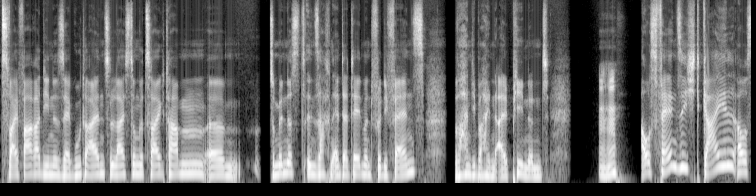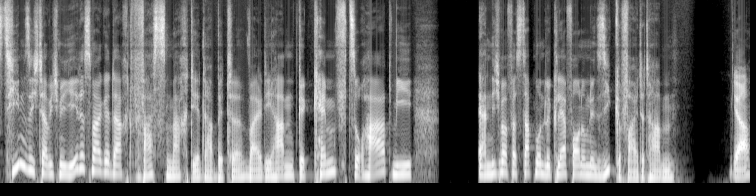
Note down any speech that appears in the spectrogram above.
zwei Fahrer, die eine sehr gute Einzelleistung gezeigt haben, ähm, zumindest in Sachen Entertainment für die Fans, waren die beiden Alpinen und mhm. aus Fansicht geil, aus Teamsicht habe ich mir jedes Mal gedacht, was macht ihr da bitte? Weil die haben gekämpft so hart, wie ja nicht mal Verstappen und Leclerc vorne um den Sieg gefeitet haben. Ja,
